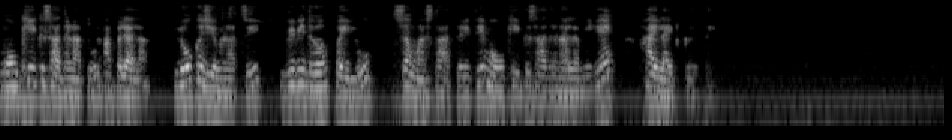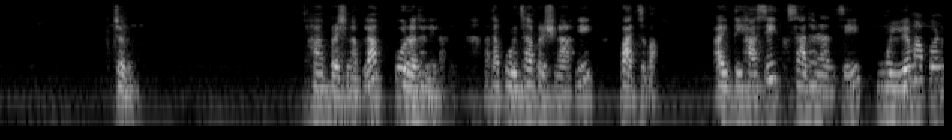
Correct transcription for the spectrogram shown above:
मौखिक साधनातून आपल्याला लोकजीवनाचे विविध पैलू समजतात. तर इथे मौखिक साधनाला मी हे हायलाइट करते. चलो. हा प्रश्न आपला पूर्ण झालेला आहे. आता पुढचा प्रश्न आहे पाचवा. ऐतिहासिक साधनांचे मूल्यमापन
